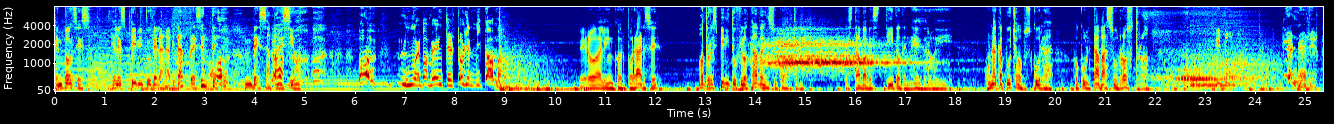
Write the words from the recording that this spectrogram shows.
Entonces, el espíritu de la Navidad presente desapareció. Oh, nuevamente estoy en mi cama. Pero al incorporarse, otro espíritu flotaba en su cuarto. Estaba vestido de negro y una capucha oscura ocultaba su rostro. ¿Y tú? ¿Quién eres?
